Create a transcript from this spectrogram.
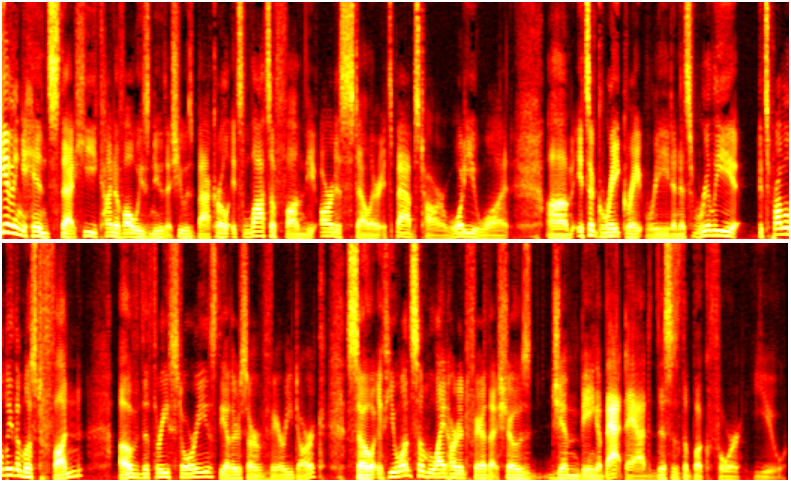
giving hints that he kind of always knew that she was Batgirl, it's lots of fun. The art is stellar. It's Babs Tarr. What do you want? Um, it's a great, great read, and it's really, it's probably the most fun of the three stories. The others are very dark. So if you want some lighthearted fare that shows Jim being a bat dad, this is the book for you.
